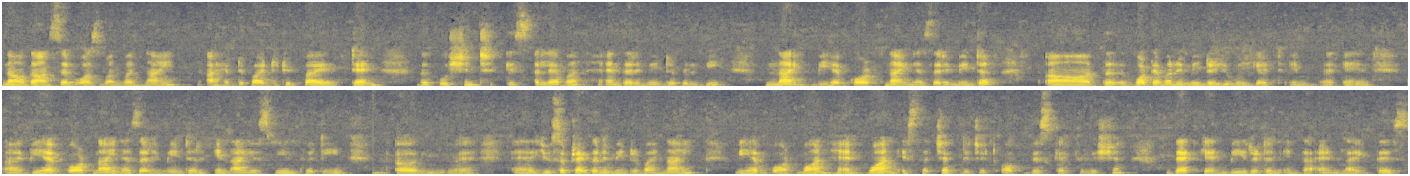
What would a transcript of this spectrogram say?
Now the answer was 119. I have divided it by 10. The quotient is 11 and the remainder will be 9. We have got 9 as the remainder. Uh, the whatever remainder you will get in, uh, in uh, we have got 9 as a remainder in ISBN 13 um, uh, uh, you subtract the remainder by 9 we have got 1 and 1 is the check digit of this calculation that can be written in the end like this.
